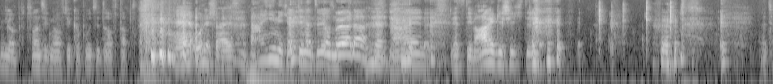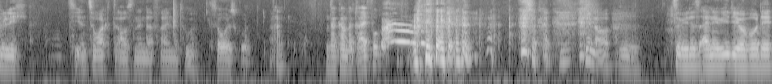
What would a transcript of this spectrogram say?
ich glaube, 20 Mal auf die Kapuze drauf tappt. Hä, ohne Scheiß. Nein, ich hab den natürlich aus Mörder! Nein, jetzt die wahre Geschichte. Natürlich, sie entsorgt draußen in der freien Natur. So ist gut. Danke. Und dann kam der Greifvogel. Genau. Hm. So wie das eine Video, wo die,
